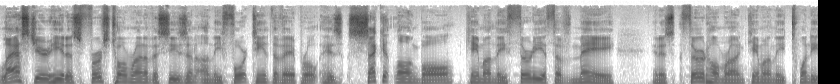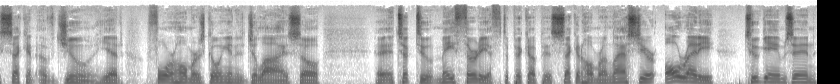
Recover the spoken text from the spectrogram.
Last year, he had his first home run of the season on the 14th of April. His second long ball came on the 30th of May, and his third home run came on the 22nd of June. He had four homers going into July, so it took to May 30th to pick up his second home run last year. Already two games in,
